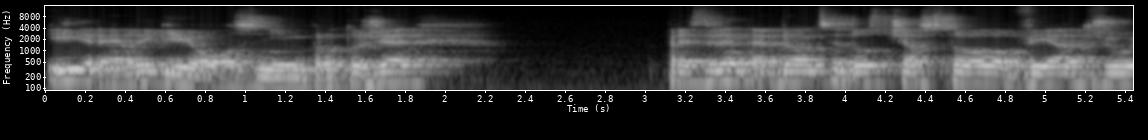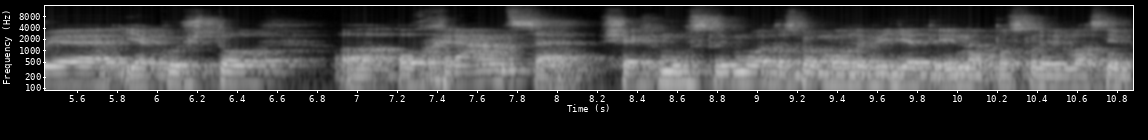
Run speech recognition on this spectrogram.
i religiózním, protože prezident Erdogan se dost často vyjadřuje jakožto ochránce všech muslimů a to jsme mohli vidět i naposledy vlastně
